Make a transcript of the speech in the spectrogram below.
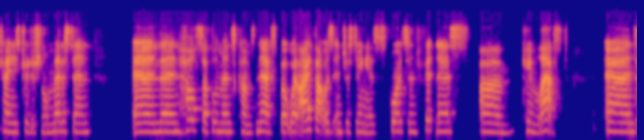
Chinese traditional medicine. And then health supplements comes next. But what I thought was interesting is sports and fitness um, came last. And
